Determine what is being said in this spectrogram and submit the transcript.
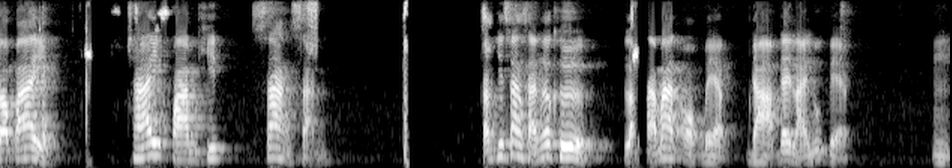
ต่อไปใช้ความคิดสร้างสรรค์ ความคิดสร้างสรรค์ก็คือ เราสามารถออกแบบดาบได้หลายรูปแบบ อืม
